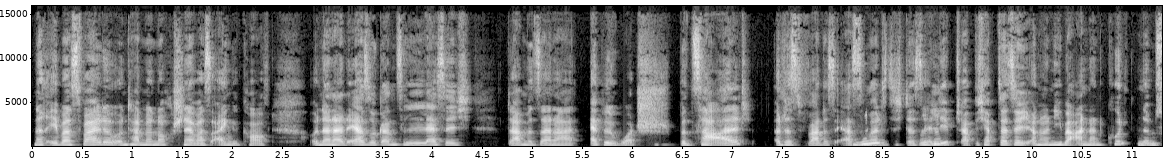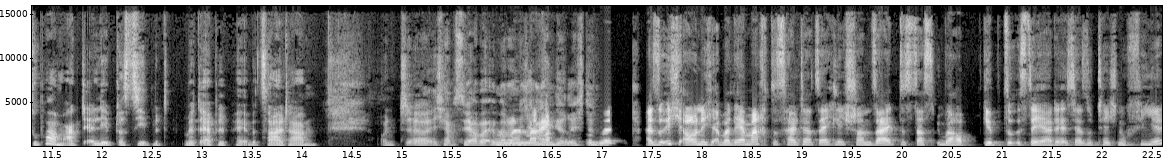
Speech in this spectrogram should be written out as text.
nach Eberswalde und haben dann noch schnell was eingekauft. Und dann hat er so ganz lässig da mit seiner Apple Watch bezahlt. Das war das erste Mal, mhm. dass ich das mhm. erlebt habe. Ich habe tatsächlich auch noch nie bei anderen Kunden im Supermarkt erlebt, dass sie mit, mit Apple Pay bezahlt haben. Und äh, ich habe es mir aber immer noch nicht eingerichtet. Also ich auch nicht, aber der macht es halt tatsächlich schon seit es das überhaupt gibt. So ist der ja. Der ist ja so technophil.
